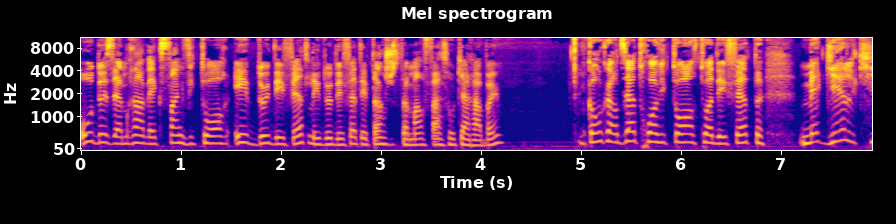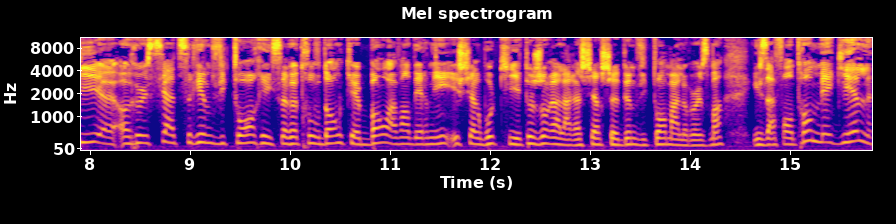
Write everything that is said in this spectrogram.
au deuxième rang avec cinq victoires et deux défaites. Les deux défaites étant justement face au Carabin. Concordia, trois victoires, trois défaites. McGill qui euh, a réussi à tirer une victoire et se retrouve donc bon avant-dernier. Et Sherbrooke qui est toujours à la recherche d'une victoire malheureusement. Ils affronteront McGill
